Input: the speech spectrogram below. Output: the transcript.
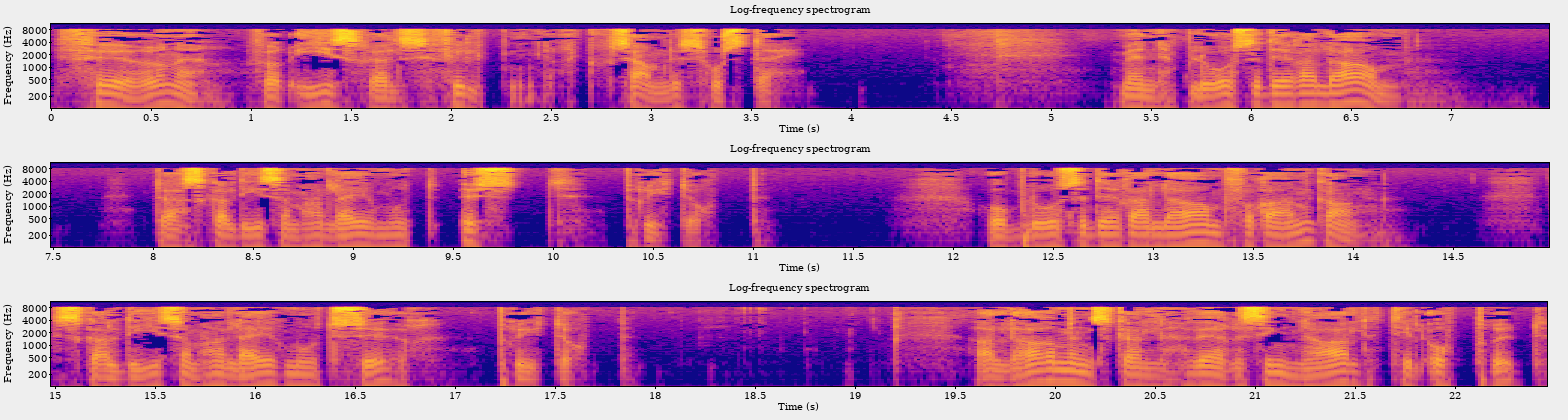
førerne for Israels fylkninger, samles hos deg. Men blåser dere alarm, da skal de som har leir mot øst, bryte opp. Og blåser dere alarm for annen gang, skal de som har leir mot sør, bryte opp. Alarmen skal være signal til oppbrudd.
